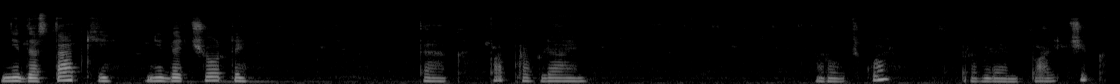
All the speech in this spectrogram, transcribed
недостатки, недочеты. Так, поправляем ручку, поправляем пальчик.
